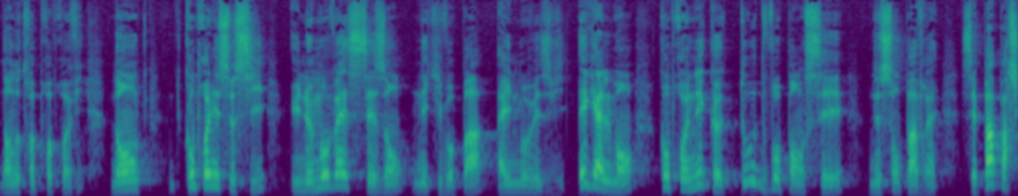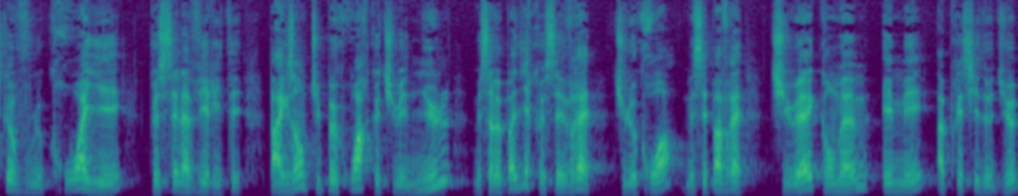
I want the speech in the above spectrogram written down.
dans notre propre vie. Donc, comprenez ceci, une mauvaise saison n'équivaut pas à une mauvaise vie. Également, comprenez que toutes vos pensées ne sont pas vraies. Ce n'est pas parce que vous le croyez que c'est la vérité. Par exemple, tu peux croire que tu es nul, mais ça ne veut pas dire que c'est vrai. Tu le crois, mais ce n'est pas vrai. Tu es quand même aimé, apprécié de Dieu,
